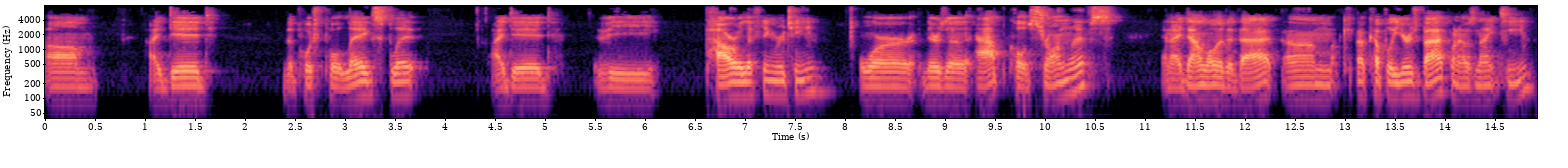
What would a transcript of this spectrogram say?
Um, I did the push pull leg split. I did the powerlifting routine, or there's an app called StrongLifts and I downloaded that um, a couple of years back when I was 19.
